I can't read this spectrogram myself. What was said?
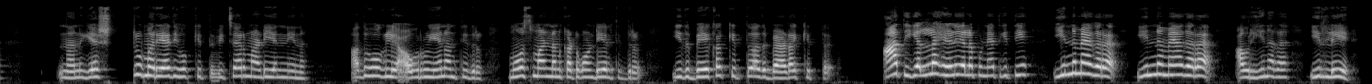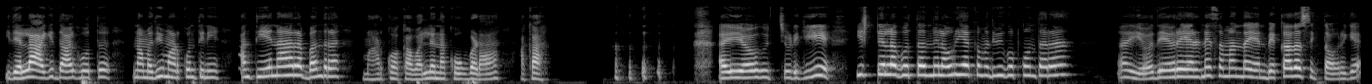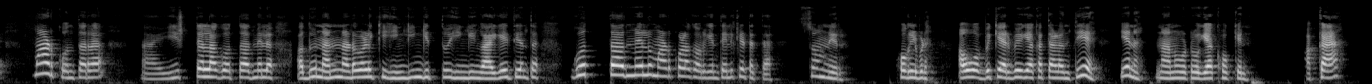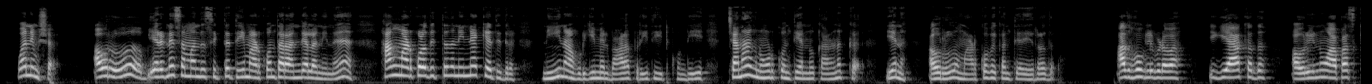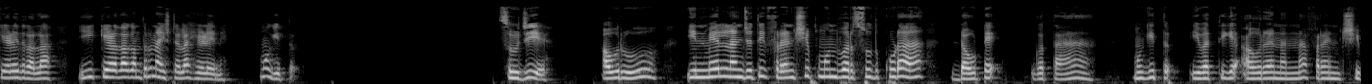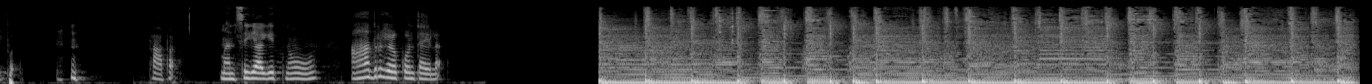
ನನಗೆ ಎಷ್ಟು ಮರ್ಯಾದೆ ಹೋಗಿತ್ತು ವಿಚಾರ ಮಾಡಿ ಏನು ನೀನು? ಅದು ಹೋಗಲಿ, ಅವರು ಏನಂತಿದ್ರು? ಮೋಸ ಮಾಡಿ ನಾನು ಕಟ್ಕೊಂಡು ಅಂತಿದ್ರು. ಇದು ಬೇಕಾಕಿತ್ತು, ಅದು ಬೇಡಕ್ಕಿತ್ತು ಆತ ಈಗೆಲ್ಲ ಹೇಳಿ ಅಲ್ಲ ಪುಣ್ಯಾತ್ಗಿತ್ತಿ ಇನ್ನು ಮ್ಯಾಗರ ಇನ್ನು ಮ್ಯಾಗರ. ಅವ್ರು ಏನಾರ, ಇರ್ಲಿ, ಇದೆಲ್ಲ ಆಗಿದ್ದಾಗಿ ಹೋತು, ನಾ ಮದ್ವೆ ಮಾಡ್ಕೊಂತೀನಿ. ಅಂತ ಏನಾರ ಬಂದ್ರೆ ಮಾಡ್ಕೋ ಅಕ್ಕ ಒಲ್ಲೆನಕ್ಕೆ ಹೋಗ್ಬೇಡ, ಅಕ್ಕ. ಅಯ್ಯೋ, ಹುಚ್ಚುಡುಗಿ, ಇಷ್ಟೆಲ್ಲ ಗೊತ್ತಾದ್ಮೇಲೆ ಅವ್ರು ಯಾಕೆ ಮದ್ವೆಗೆ ಒಪ್ಕೊಂತಾರ? ಅಯ್ಯೋ, ದೇವ್ರೆ, ಎರಡನೇ ಸಂಬಂಧ, ಏನು ಬೇಕಾದ ಸಿಗ್ತಾವ ಅವರಿಗೆ. ಮಾಡ್ಕೊಂತಾರ. ಇಷ್ಟೆಲ್ಲ ಗೊತ್ತಾದ್ಮೇಲೆ ಅದು ನನ್ನ ನಡವಳಿಕೆ ಹಿಂಗಿಂಗಿತ್ತು ಹಿಂಗಿಂಗ್ ಆಗೈತಿ ಅಂತ ಗೊತ್ತಾದ್ಮೇಲೂ ಮಾಡ್ಕೊಳಕ್ಕೆ ಅವ್ರಿಗೆ ತಲೆ ಕೆಟ್ಟತ್ತ? ಸುಮ್ನೀರ್. ಹೋಗ್ಲಿ ಬಿಡು. ಅವು ಒಬ್ಬಕ್ಕೆ ಅರ್ಬಿಗೆ ಯಾಕತ್ತಾಳಂತಿ ಏನು, ನಾನು ಒಟ್ಟು ಹೋಗ್ಯಾಕೆ ಹೋಗ್ತೇನೆ ಅಕ್ಕ, ಒಂದು ನಿಮಿಷ. ಅವರು ಎರಡನೇ ಸಂಬಂಧ ಸಿಕ್ತತಿ ಮಾಡ್ಕೊಂತಾರ ಅಂದೆಲ್ಲ ನೀನು? ಹಂಗೆ ಮಾಡ್ಕೊಳ್ಳೋದಿತ್ತಂದ್ರೆ ನಿನ್ನೆ ಕೇಳ್ತಿದ್ರೆ? ನೀನು ಆ ಹುಡುಗಿ ಮೇಲೆ ಭಾಳ ಪ್ರೀತಿ ಇಟ್ಕೊಂಡು, ಚೆನ್ನಾಗಿ ನೋಡ್ಕೊಂತಿ ಅನ್ನೋ ಕಾರಣಕ್ಕೆ ಏನು, ಅವರು ಮಾಡ್ಕೋಬೇಕಂತ ಇರೋದು. ಅದು ಹೋಗ್ಲಿ ಬಿಡವ ಈಗ ಯಾಕದು ಅವ್ರಿನ್ನೂ ವಾಪಸ್ ಕೇಳಿದ್ರಲ್ಲ, ಈಗ ಕೇಳಿದಾಗಂತೂ ನಾ ಇಷ್ಟೆಲ್ಲ ಹೇಳೇನಿ. ಮುಗೀತು. ಸೂಜಿ, ಅವರು ಇನ್ಮೇಲೆ ನನ್ನ ಜೊತೆ ಫ್ರೆಂಡ್ಶಿಪ್ ಮುಂದುವರ್ಸೋದು ಕೂಡ ಡೌಟೇ ಗೊತ್ತಾ? ಮುಗೀತು. ಇವತ್ತಿಗೆ ಅವರ ನನ್ನ ಫ್ರೆಂಡ್ಶಿಪ್ ಪಾಪ ಮನಸ್ಸಿಗೆ ಆಗಿತ್ತು ನೋವು ಆದರೂ ಹೇಳ್ಕೊತಾ ಇಲ್ಲ.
